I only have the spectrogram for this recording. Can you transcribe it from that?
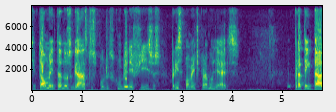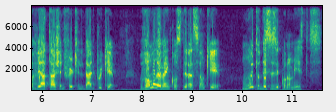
que está aumentando os gastos públicos com benefícios, principalmente para mulheres, para tentar ver a taxa de fertilidade, por quê? Vamos levar em consideração que muitos desses economistas,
